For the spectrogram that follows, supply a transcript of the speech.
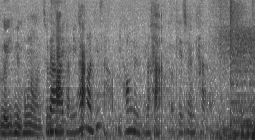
เหลืออีกหนึ่งห้องนอนใช่ไหมได้คะค่ะมีห้องนอนที่ 3 อีกห้องหนึ่งนะคะค่ะโอเคเชิญค่ะ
